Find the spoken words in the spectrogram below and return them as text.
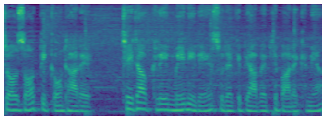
ကြော်စောတည်ကုန်းထားတဲ့ခြေထောက်ကလေးမင်းနေတယ်ဆိုတဲ့ကြပြပဲဖြစ်ပါတယ်ခင်ဗျာ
